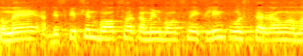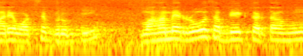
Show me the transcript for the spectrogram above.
तो मैं डिस्क्रिप्शन बॉक्स और कमेंट बॉक्स में एक लिंक पोस्ट कर रहा हूँ हमारे व्हाट्सएप ग्रुप की। वहाँ मैं रोज़ अपडेट करता हूँ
